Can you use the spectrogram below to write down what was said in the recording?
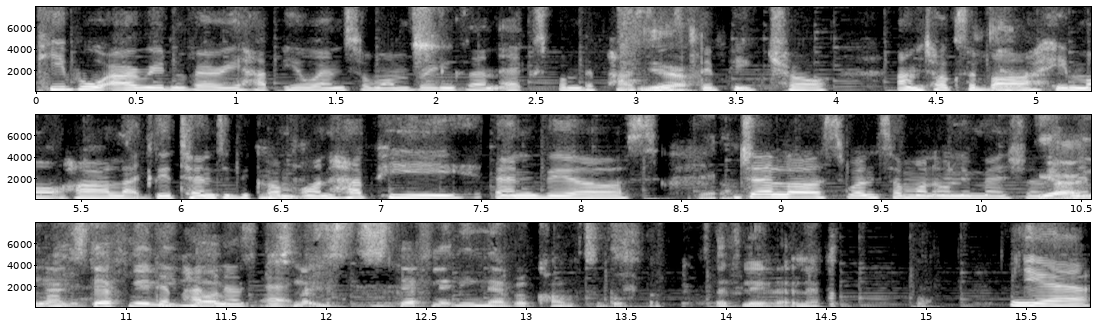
people aren't very happy when someone brings an ex from the past Yeah. into the picture and talks about Yeah. him or her. Like they tend to become unhappy, envious, Yeah. jealous when someone only mentions Yeah, yeah, it's definitely not. It's, not it's definitely never comfortable. It's definitely never. Yeah.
